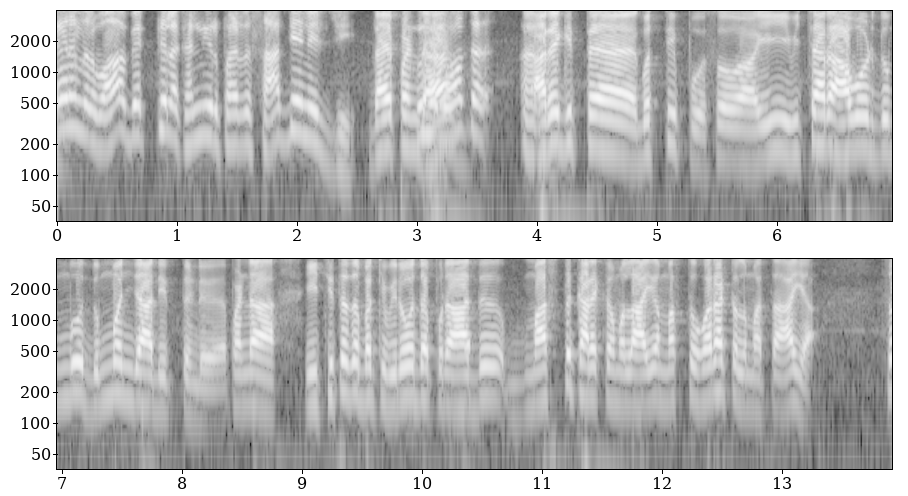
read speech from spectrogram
ಏನಂದ್ರೆ ಆ ವ್ಯಕ್ತಿಲ ಕಣ್ಣೀರು ಪಾಡ್ರೆ ಸಾಧ್ಯ ನೆಜ್ಜಿ ದಯಪಂಡ? ಅರೆಗಿತ್ತ ಗೊತ್ತಿಪ್ಪು. ಸೊ ಈ ವಿಚಾರ ಆವಡ್ ದುಂಬು ದುಮ್ಮೊಂಜಾದಿತ್ತುಂಡು. ಪಂಡ ಈ ಚಿತ್ರದ ಬಗ್ಗೆ ವಿರೋಧ ಪುರ ಅದು ಮಸ್ತ್ ಕಾರ್ಯಕ್ರಮ ಆಯ ಮಸ್ತ್ ಹೋರಾಟಲು ಮತ್ತ ಆಯ. ಸೊ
